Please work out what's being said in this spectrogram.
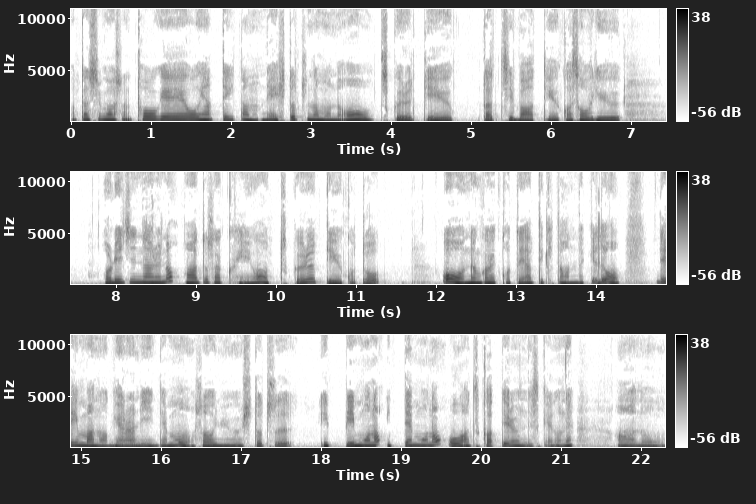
私はその陶芸をやっていたので、一つのものを作るっていう立場っていうか、そういうオリジナルのアート作品を作るっていうことを長いことやってきたんだけど、で、今のギャラリーでもそういう一つ、一品物一点物を扱ってるんですけどね。あの、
